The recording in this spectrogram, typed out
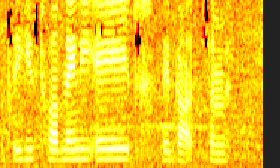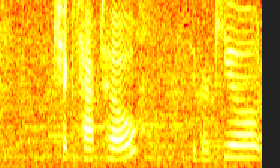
Let's see, he's $12.98. They've got some Chick-Tac-Toe, super cute.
